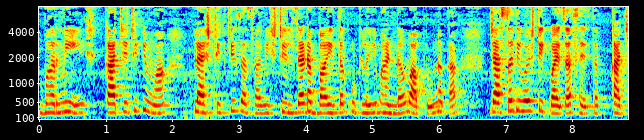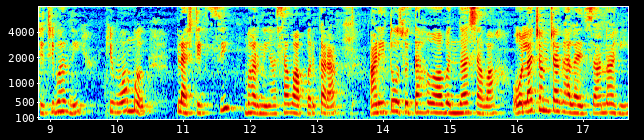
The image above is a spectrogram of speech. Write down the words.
भरणी काचेची किंवा प्लॅस्टिकचीच असावी. स्टीलचा डब्बा इतर कुठलंही भांडं वापरू नका. जास्त दिवस टिकवायचं असेल तर काचेची भरणी किंवा मग प्लॅस्टिकची भरणी असा वापर करा. आणि तो सुद्धा हवाबंद असावा. ओला चमचा घालायचा नाही.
